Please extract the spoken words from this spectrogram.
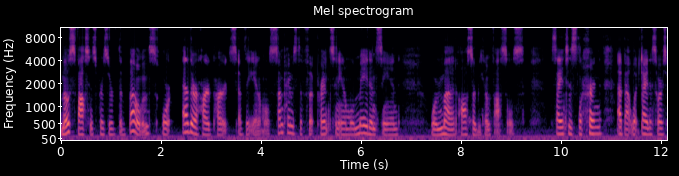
Most fossils preserve the bones or other hard parts of the animals. Sometimes the footprints an animal made in sand or mud also become fossils. Scientists learn about what dinosaurs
